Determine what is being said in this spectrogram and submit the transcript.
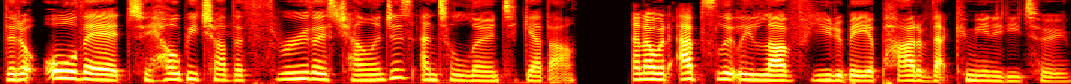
that are all there to help each other through those challenges and to learn together. And I would absolutely love for you to be a part of that community too.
